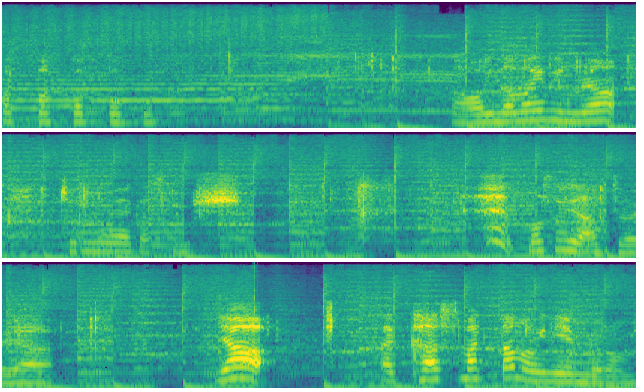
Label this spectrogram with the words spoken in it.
Bak bak bak bak bak. Ya oynamayı bilmiyor. Turnuvaya katılmış. Nasıl bir atıyor ya? Ya, ya kasmaktan oynayamıyorum.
